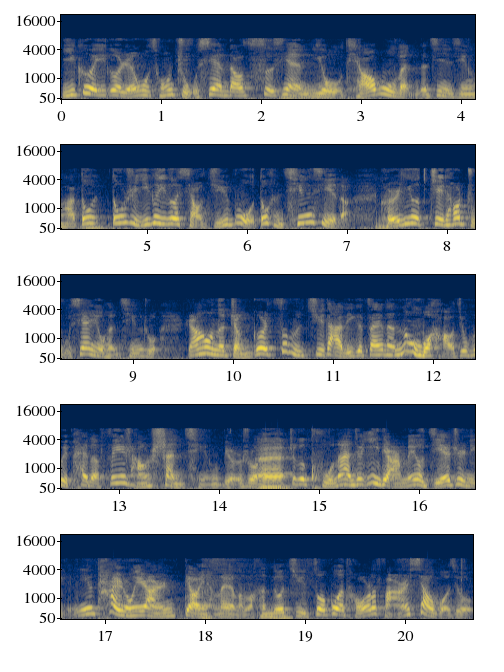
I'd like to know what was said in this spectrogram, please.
一个一个人物从主线到次线有条不紊的进行哈，都都是一个一个小局部都很清晰的，可是又这条主线又很清楚，然后呢，整个这么巨大的一个灾难弄不好就会拍得非常煽情，比如说哎。这个苦难就一点没有节制，你因为太容易让人掉眼泪了嘛，很多剧做过头了，反而效果就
